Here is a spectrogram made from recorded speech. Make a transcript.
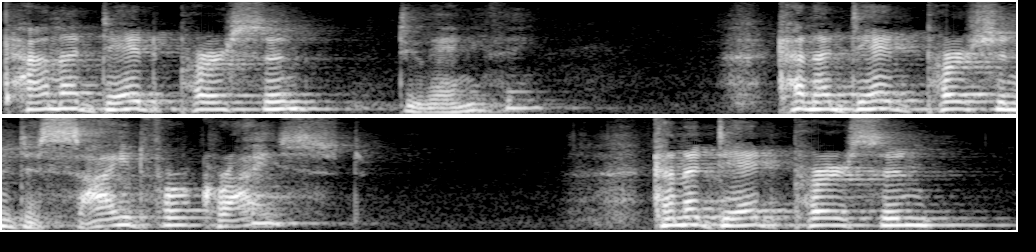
Can a dead person do anything? Can a dead person decide for Christ? Can a dead person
